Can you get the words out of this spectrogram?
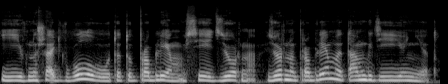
и внушать в голову вот эту проблему, сеять зерна. Зерна проблемы там, где ее нет.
